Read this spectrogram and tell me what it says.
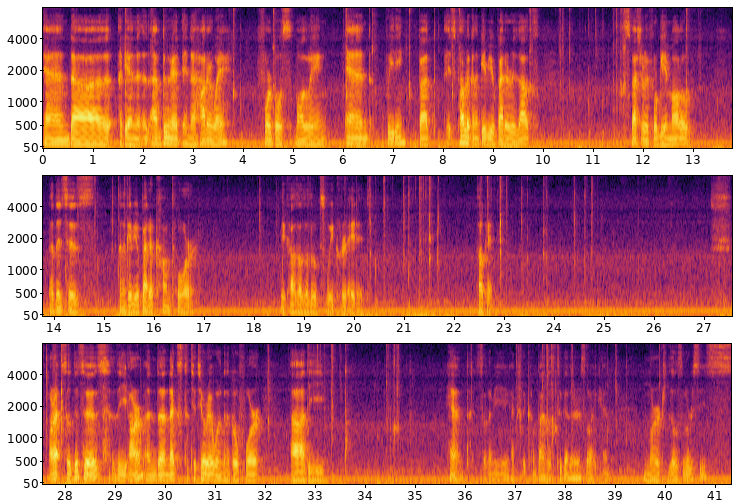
And uh, again, I'm doing it in a harder way for both modeling and weeding, but it's probably going to give you better results, especially for game model. that this is to give you a better contour because of the loops we created. Okay. Alright, so this is the arm and the next tutorial we're to go for uh, the hand. So let me actually combine those together so I can merge those vertices.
